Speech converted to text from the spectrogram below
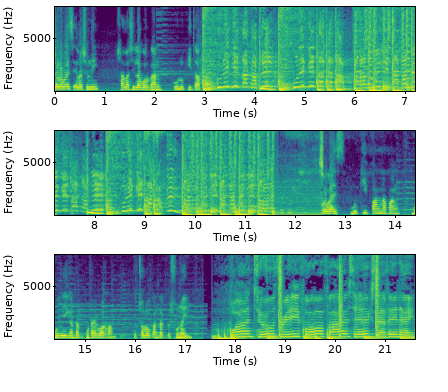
চলো গাইস এলা শুনি শালা শিলাবর গান কুলু কি তাতা সো গাইস মুই কি পাং না পাং মুই এই গানটা গোটায় পারবাম তো চলো গানটা একটু শুনাই One, two, three, four, five, six, seven, eight.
